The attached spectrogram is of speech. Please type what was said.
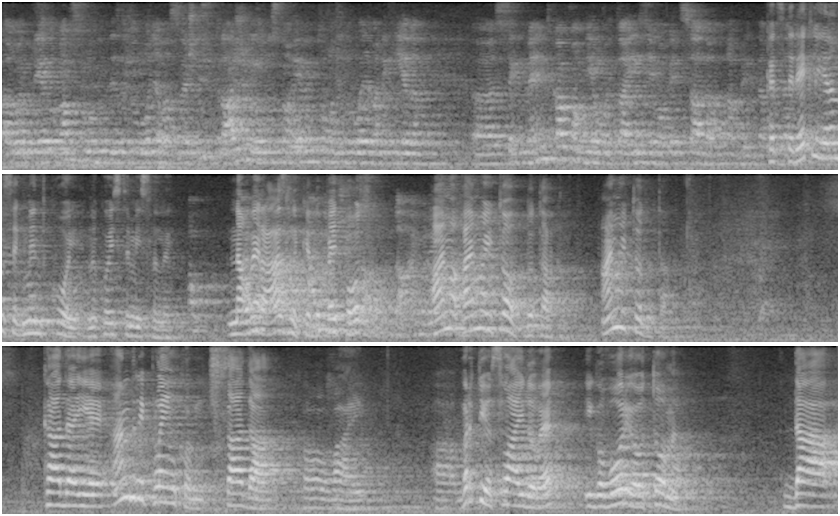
da ovaj prijedlog apsolutno ne zadovoljava sve što su tražili, odnosno eventualno ne zadovoljava neki jedan uh, segment. Kako vam djeluje ta izjava već sada unaprijed? Dakle, Kad ste rekli jedan segment koji, na koji ste mislili? Pa, Na ove ajmo- razlike do ajmo reći 5%? to, Da, ajmo Ajmo, i to dotaknuti. Ajmo i to dotaknuti. Kada je Andrej Plenković sada ovaj, vrtio slajdove i govorio o tome da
